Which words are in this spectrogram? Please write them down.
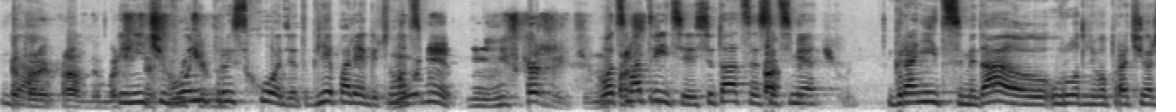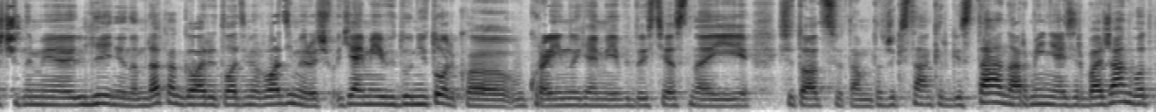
да. который, правда, в И ничего случаев... не происходит. Глеб Олегович, ну, ну вот... нет, не, не скажите. Ну, вот просто... смотрите, ситуация с этими границами, да, уродливо прочерченными Лениным, да, как говорит Владимир Владимирович. Я имею в виду не только Украину, я имею в виду, естественно, и ситуацию там Таджикистан, Киргизстан, Армения, Азербайджан. Вот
